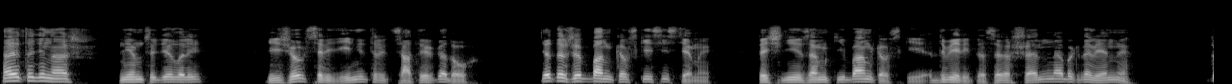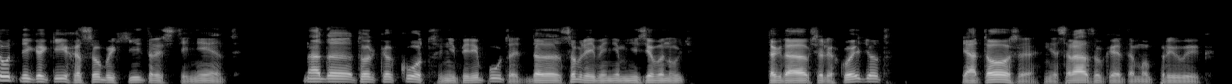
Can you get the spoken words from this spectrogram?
«А это не наш. Немцы делали. Еще в середине тридцатых годов. Это же банковские системы. Точнее, замки банковские, двери-то совершенно обыкновенные. Тут никаких особых хитростей нет. Надо только код не перепутать, да со временем не зевнуть. Тогда все легко идет. Я тоже не сразу к этому привык.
